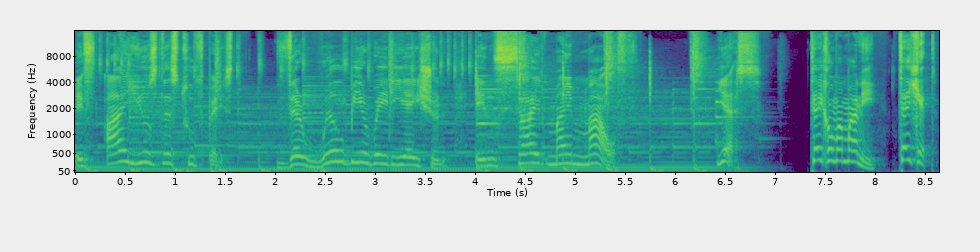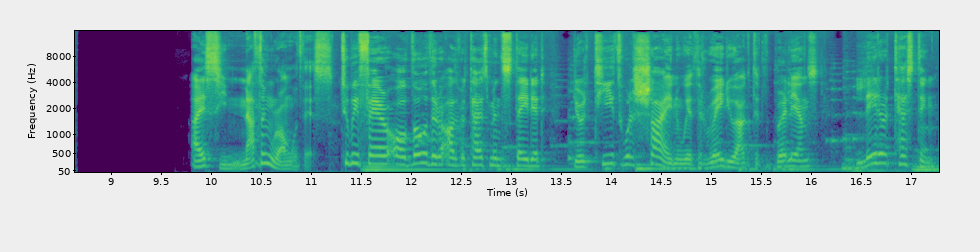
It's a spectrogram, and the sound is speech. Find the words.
If I use this toothpaste, there will be radiation inside my mouth. Yes. Take all my money. Take it! I see nothing wrong with this. To be fair, although their advertisement stated your teeth will shine with radioactive brilliance, later testing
